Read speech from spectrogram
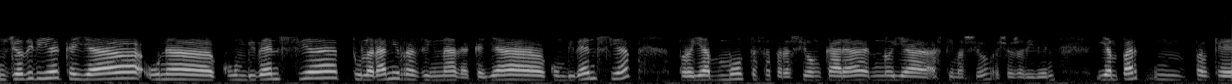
Doncs jo diria que hi ha una convivència tolerant i resignada, que hi ha convivència, però hi ha molta separació encara, no hi ha estimació, això és evident, i en part mm, pel que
